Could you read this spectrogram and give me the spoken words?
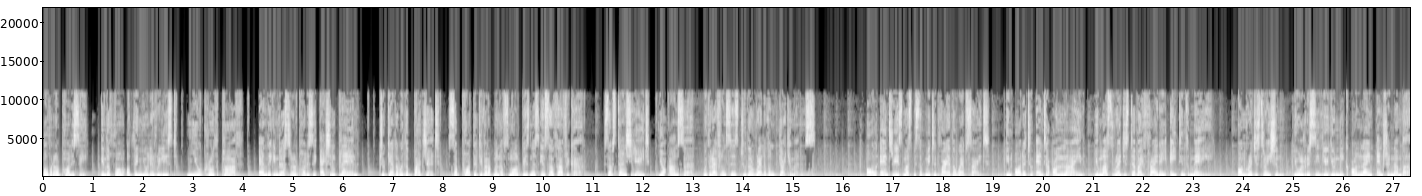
overall policy, in the form of the newly released New Growth Path and the Industrial Policy Action Plan, together with the budget, support the development of small business in South Africa? Substantiate your answer with references to the relevant documents. All entries must be submitted via the website. In order to enter online, you must register by Friday, 18th May. On registration, you will receive your unique online entry number,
